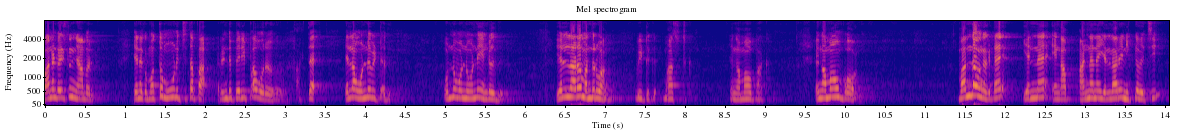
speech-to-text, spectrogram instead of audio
பன்னெண்டு வயசுல ஞாபகம் இருக்குது எனக்கு மொத்தம் மூணு சித்தப்பா ரெண்டு பெரியப்பா ஒரு அத்தை. எல்லாம் ஒன்று விட்டது. ஒன்று ஒன்று ஒன்று எங்களுது. எல்லாரும் வந்துருவாங்க வீட்டுக்கு மாதத்துக்கு எங்கள் அம்மாவை பார்க்க. எங்கள் அம்மாவும் போவாங்க. வந்தவங்கக்கிட்ட என்ன எங்கள் அப் அண்ணனை எல்லாரையும் நிற்க வச்சு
